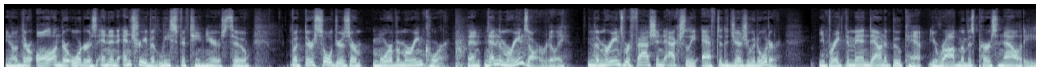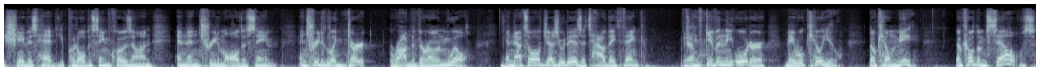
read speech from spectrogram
You know they're all under orders and an entry of at least 15 years too. But their soldiers are more of a marine corps than than the marines are really the Marines were fashioned actually after the Jesuit order. You break the man down at boot camp, you rob him of his personality, you shave his head, you put all the same clothes on, and then treat him all the same. And treated like dirt, robbed of their own will. And that's all Jesuit is. It's how they think. Yep. If given the order, they will kill you. They'll kill me. They'll kill themselves,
